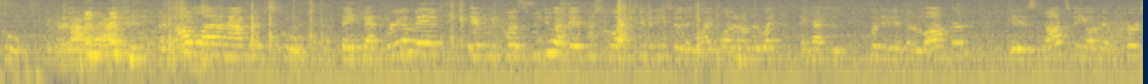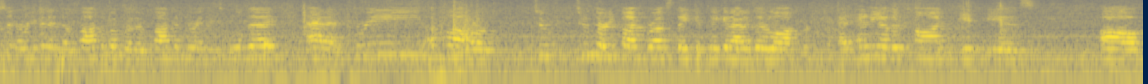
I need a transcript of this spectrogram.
school. They're not allowed? They're not allowed to have them in school. They can bring them in if, because we do have after-school activities, or they might want it on their way, they have to put it in their locker. It is not to be on their person or even in their pocketbook or their pocket during the school day. And at three o'clock, or two, two thirty-five for us, they can take it out of their locker. At any other time, it is, um,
